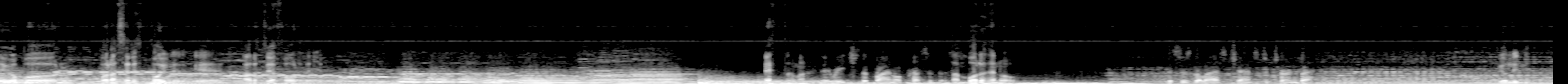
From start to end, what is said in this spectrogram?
Digo por, por hacer spoiler, que ahora estoy a favor de ello. Esto más. Tambores de nuevo. This is the last chance to turn back. Violini.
